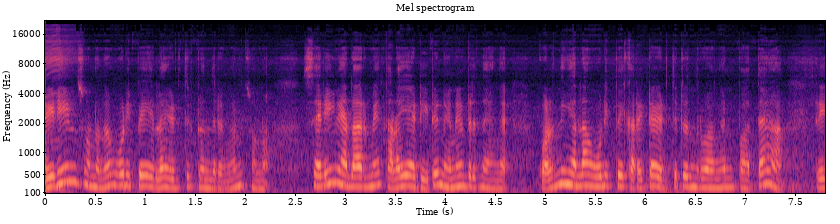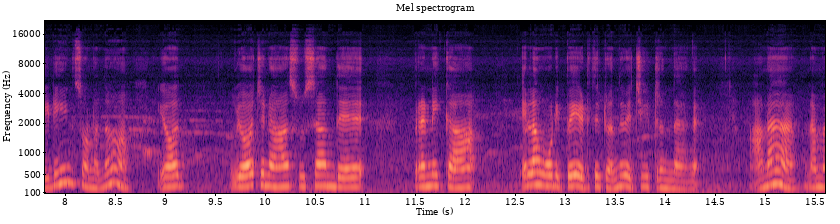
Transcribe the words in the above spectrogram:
ரெடின்னு சொன்னதும் ஓடி போய் எல்லாம் எடுத்துகிட்டு வந்துடுங்கன்னு சொன்னோம். சரின்னு எல்லாருமே தலையாட்டிட்டு நின்றுட்டு இருந்தாங்க. குழந்தைங்க எல்லாம் ஓடி போய் கரெக்டாக எடுத்துகிட்டு வந்துடுவாங்கன்னு பார்த்தா ரெடின்னு சொன்னதும் யோ யோஜனா சுசாந்த் பிரணிகா எல்லாம் ஓடி போய் எடுத்துகிட்டு வந்து வச்சுக்கிட்டு இருந்தாங்க. ஆனால் நம்ம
